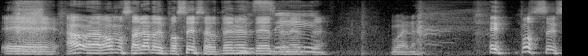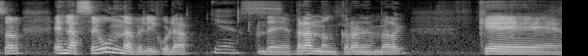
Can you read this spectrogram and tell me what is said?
Eh, ahora vamos a hablar de Possessor. Tenete, Sí. tenete. Bueno, Possessor es la segunda película Yes. de Brandon Cronenberg que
